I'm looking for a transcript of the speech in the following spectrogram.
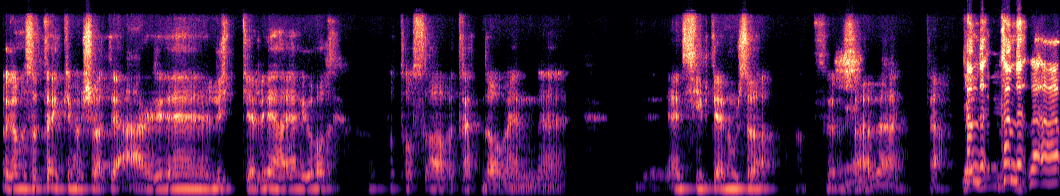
og jeg kan også tenke meg selv at jeg er eh, lykkelig her jeg går på tross av 13 år med en, eh, en kjip diagnose. Så, så det, ja. kan, det, kan, det være,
